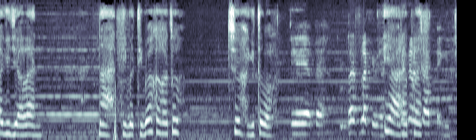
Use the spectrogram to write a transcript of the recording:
lagi jalan. Nah tiba-tiba kakak tuh, cuh gitu loh. Iya iya kayak refleks gitu ya. Iya, refleks. capek gitu.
